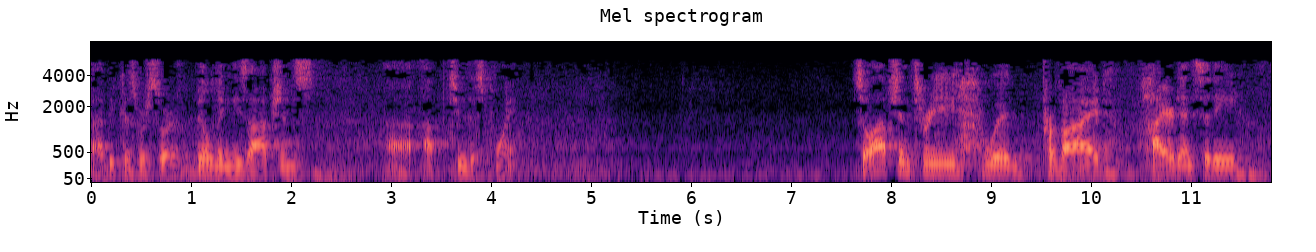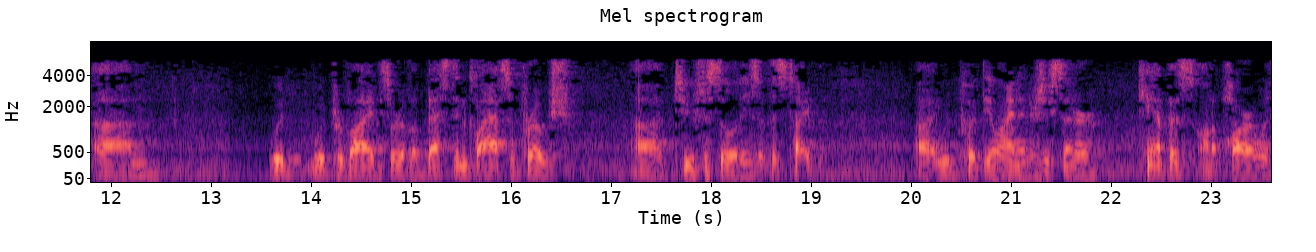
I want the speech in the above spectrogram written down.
uh, because we're sort of building these options Uh, up to this point. So option three would provide higher density, um, would provide sort of a best-in-class approach uh, to facilities of this type. Uh, it would put the Alliant Energy Center campus on a par with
